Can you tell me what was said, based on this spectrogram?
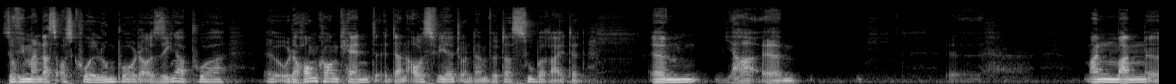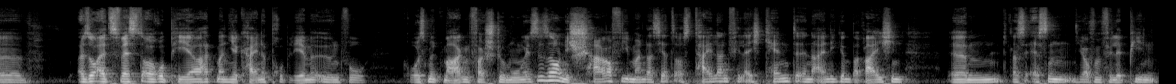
so wie man das aus Kuala Lumpur oder aus Singapur oder Hongkong kennt, dann auswählt und dann wird das zubereitet. Ähm, ja, ähm, äh, man, man, äh, also als Westeuropäer hat man hier keine Probleme irgendwo groß mit Magenverstimmung. Es ist auch nicht scharf, wie man das jetzt aus Thailand vielleicht kennt in einigen Bereichen. Ähm, das Essen hier auf den Philippinen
